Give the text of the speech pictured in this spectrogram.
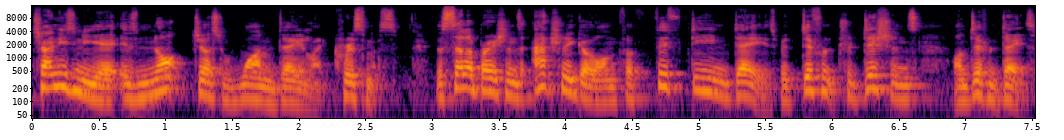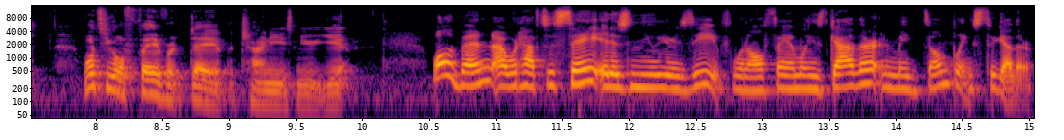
Chinese New Year is not just one day like Christmas. The celebrations actually go on for 15 days with different traditions on different dates. What's your favorite day of the Chinese New Year? Well, Ben, I would have to say it is New Year's Eve when all families gather and make dumplings together.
